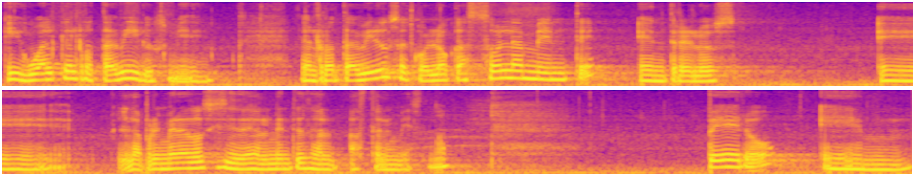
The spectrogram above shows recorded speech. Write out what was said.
Igual que el rotavirus, miren. El rotavirus se coloca solamente entre los... Eh, la primera dosis idealmente es hasta el mes, ¿no? Pero em,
